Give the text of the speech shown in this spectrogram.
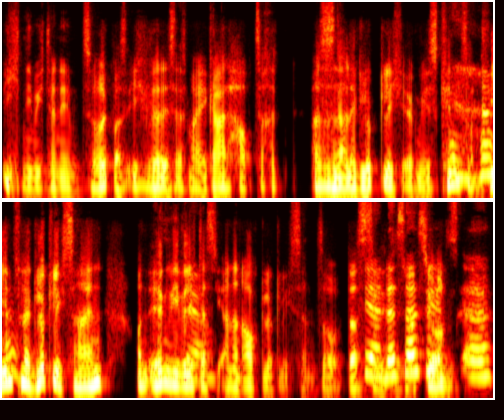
ich nehme mich dann eben zurück, was ich will, ist erstmal egal, Hauptsache was sind alle glücklich irgendwie? Das Kind soll auf jeden Fall glücklich sein und irgendwie will ja. ich, dass die anderen auch glücklich sind. So, das ja, das hast du jetzt äh,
